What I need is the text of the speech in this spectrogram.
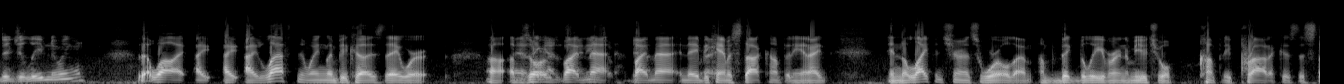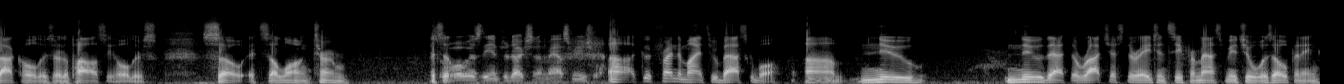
did you leave New England? Well, I- I, I left New England because they were uh, absorbed by financial- Met, by yeah. Met, and they Right. became a stock company. And I, in the life insurance world, I'm, I'm a big believer in a mutual company product because the stockholders are the policyholders. So it's a long-term. It's so a, what was the introduction of Mass Mutual? uh, a good friend of mine through basketball um, knew knew that the Rochester agency for Mass Mutual was opening,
